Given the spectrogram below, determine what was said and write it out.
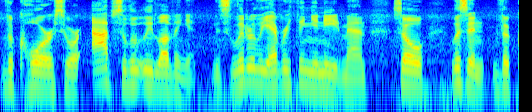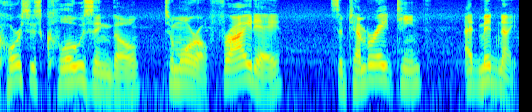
the course who are absolutely loving it. It's literally everything you need, man. So listen, the course is closing though tomorrow, Friday, September 18th at midnight.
